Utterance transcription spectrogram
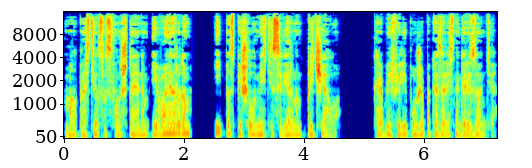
Мал простился с фон Штайном и Валенродом и поспешил вместе с Верном к причалу. Корабли Филиппа уже показались на горизонте.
